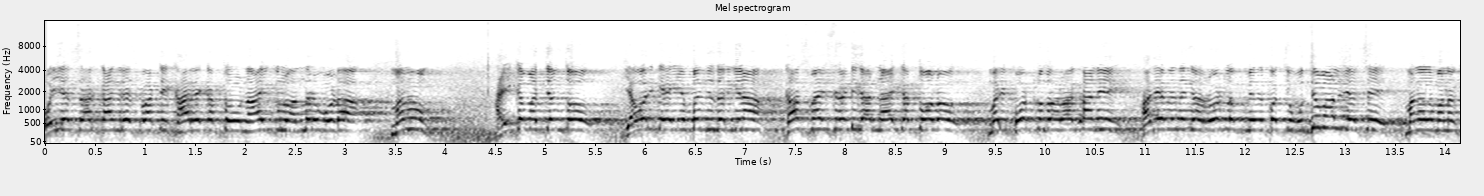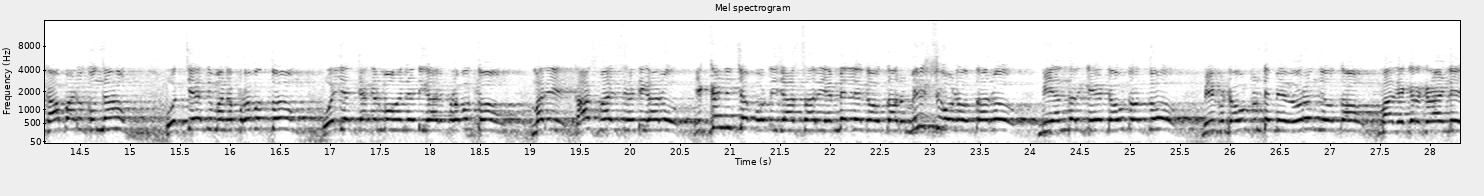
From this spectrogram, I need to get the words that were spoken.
వైఎస్ఆర్ కాంగ్రెస్ పార్టీ కార్యకర్తలు నాయకులు అందరూ కూడా మనం ఐకమత్యంతో ఎవరికి ఏ ఇబ్బంది జరిగినా కాస్మహేష్ రెడ్డి గారి నాయకత్వంలో మరి కోర్టుల ద్వారా కానీ అదేవిధంగా రోడ్ల మీదకి వచ్చి ఉద్యమాలు చేసి మనల్ని మనం కాపాడుకుందాం. వచ్చేది మన ప్రభుత్వం. వైఎస్ జగన్మోహన్ రెడ్డి గారి ప్రభుత్వం మరి కాస్మహేష్ రెడ్డి గారు ఇక్కడి నుంచే పోటీ చేస్తారు ఎమ్మెల్యేగా అవుతారు మినిస్టర్ కూడా అవుతారు. మీ అందరికి ఏ డౌట్ వద్దు మీకు డౌట్ ఉంటే మేము వివరం చెబుతాం మా దగ్గరకు రండి.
